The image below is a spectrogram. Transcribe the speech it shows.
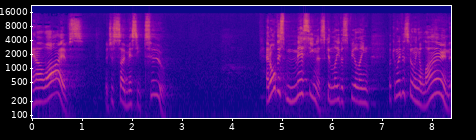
And our lives are just so messy too. And all this messiness can leave us feeling, can leave us feeling alone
